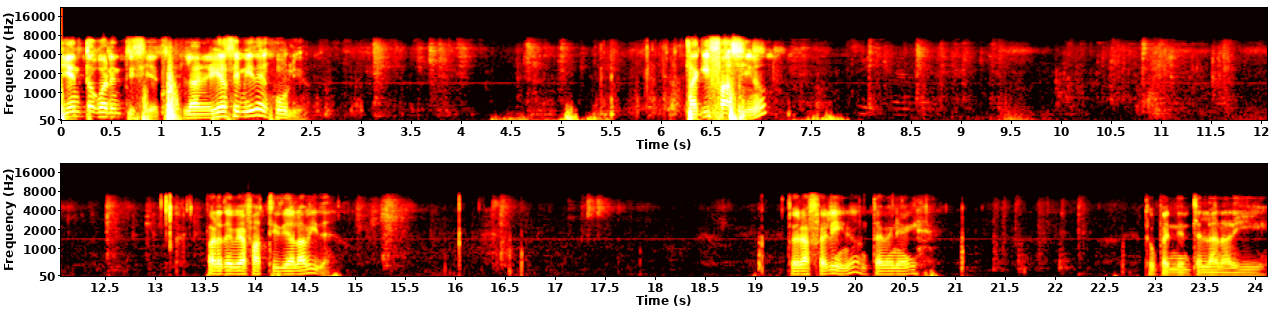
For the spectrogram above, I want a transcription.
147. La energía se mide en julio. Está aquí fácil, ¿no? Ahora te voy a fastidiar la vida. Tú eras feliz, ¿no? Te venía aquí. Tu pendiente en la nariz.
